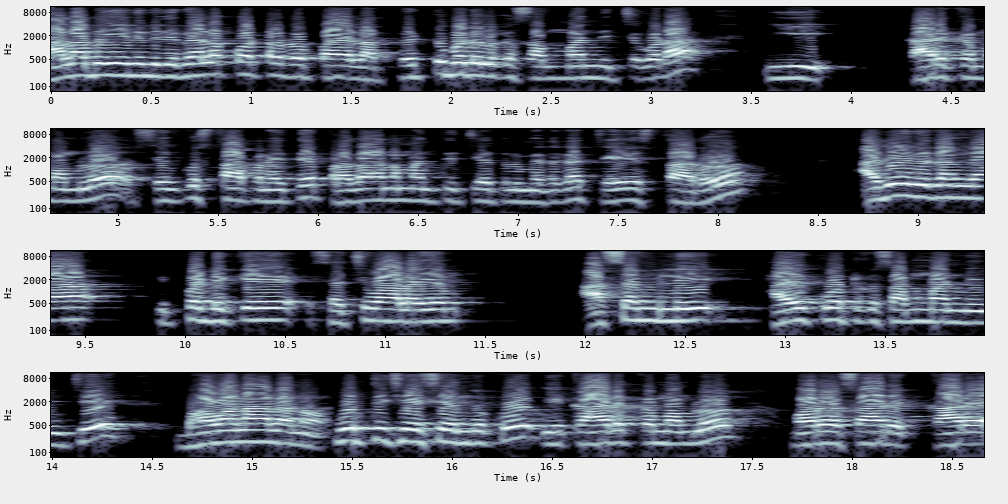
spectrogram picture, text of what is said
నలభై ఎనిమిది వేల కోట్ల రూపాయల పెట్టుబడులకు సంబంధించి కూడా ఈ కార్యక్రమంలో శంకుస్థాపన అయితే ప్రధానమంత్రి చేతుల మీదుగా చేయిస్తారు. అదేవిధంగా ఇప్పటికే సచివాలయం అసెంబ్లీ హైకోర్టుకు సంబంధించి భవనాలను పూర్తి చేసేందుకు ఈ కార్యక్రమంలో మరోసారి కార్య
